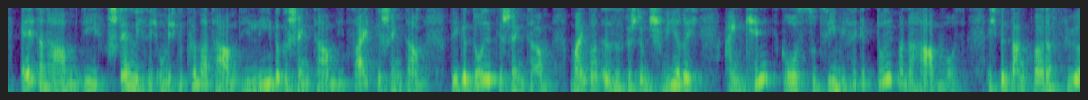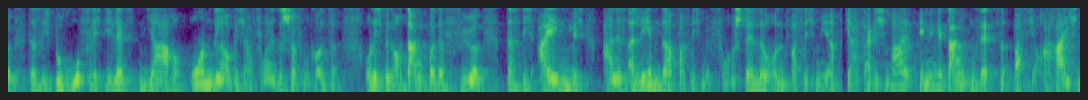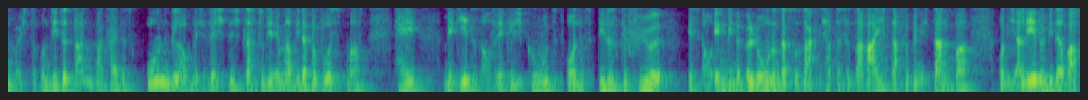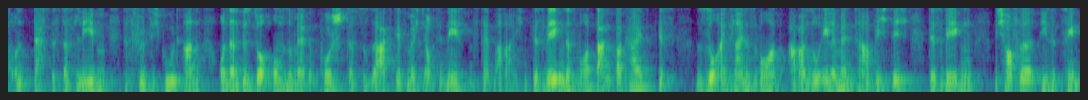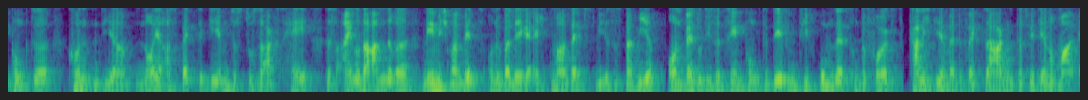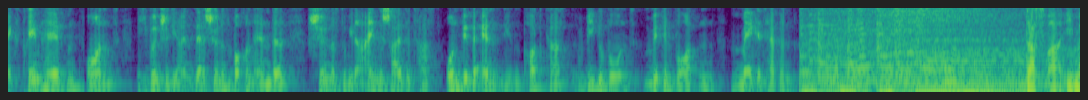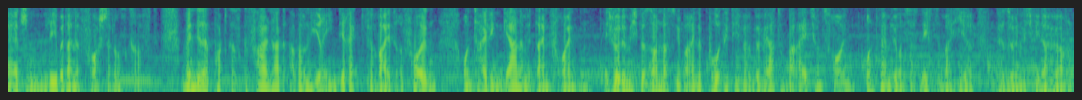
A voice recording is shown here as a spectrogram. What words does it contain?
Haben, die ständig sich um mich gekümmert haben, die Liebe geschenkt haben, die Zeit geschenkt haben, die Geduld geschenkt haben. Mein Gott, ist es bestimmt schwierig, ein Kind großzuziehen, wie viel Geduld man da haben muss. Ich bin dankbar dafür, dass ich beruflich die letzten Jahre unglaubliche Erfolge schaffen konnte. Und ich bin auch dankbar dafür, dass ich eigentlich alles erleben darf, was ich mir vorstelle und was ich mir, ja, sag ich mal, in den Gedanken setze, was ich auch erreichen möchte. Und diese Dankbarkeit ist unglaublich wichtig, dass du dir immer wieder bewusst machst, hey, mir geht es auch wirklich gut und dieses Gefühl ist auch irgendwie eine Belohnung, dass du sagst, ich habe das jetzt erreicht, dafür bin ich dankbar und ich erlebe wieder was und das ist das Leben, das fühlt sich gut an und dann bist du auch umso mehr gepusht, dass du sagst, jetzt möchte ich auch den nächsten Step erreichen. Deswegen das Wort Dankbarkeit ist so ein kleines Wort, aber so elementar wichtig. Deswegen Ich hoffe, diese zehn Punkte konnten dir neue Aspekte geben, dass du sagst, hey, das ein oder andere nehme ich mal mit und überlege echt mal selbst, wie ist es bei mir. Und wenn du diese zehn Punkte definitiv umsetzt und befolgst, kann ich dir im Endeffekt sagen, das wird dir nochmal extrem helfen. Und ich wünsche dir ein sehr schönes Wochenende. Schön, dass du wieder eingeschaltet hast. Und wir beenden diesen Podcast wie gewohnt mit den Worten Make it happen. Das war Imagine, lebe deine Vorstellungskraft. Wenn dir der Podcast gefallen hat, abonniere ihn direkt für weitere Folgen und teile ihn gerne mit deinen Freunden. Ich würde mich besonders über eine positive Bewertung bei iTunes freuen und wenn wir uns das nächste Mal hier persönlich wieder hören.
